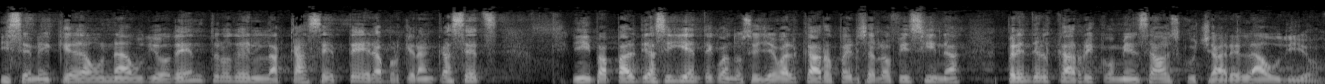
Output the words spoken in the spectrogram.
y se me queda un audio dentro de la casetera, porque eran cassettes. Y mi papá al día siguiente, cuando se lleva el carro para irse a la oficina, prende el carro y comienza a escuchar el audio.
